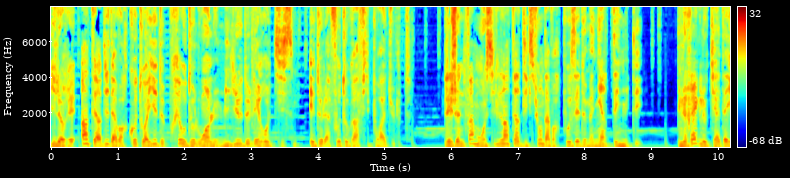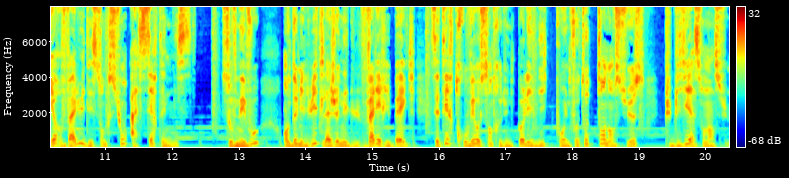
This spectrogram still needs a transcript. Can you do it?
Il leur est interdit d'avoir côtoyé de près ou de loin le milieu de l'érotisme et de la photographie pour adultes les jeunes femmes ont aussi l'interdiction d'avoir posé de manière dénudée. Une règle qui a d'ailleurs valu des sanctions à certaines Miss. Souvenez-vous, en 2008, la jeune élue Valérie Beck s'était retrouvée au centre d'une polémique pour une photo tendancieuse publiée à son insu.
